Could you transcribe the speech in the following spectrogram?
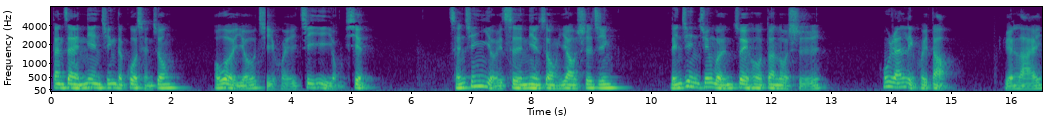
但在念经的过程中，偶尔有几回记忆涌现。曾经有一次念诵《药师经》。临近经文最后段落时，忽然领会到，原来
